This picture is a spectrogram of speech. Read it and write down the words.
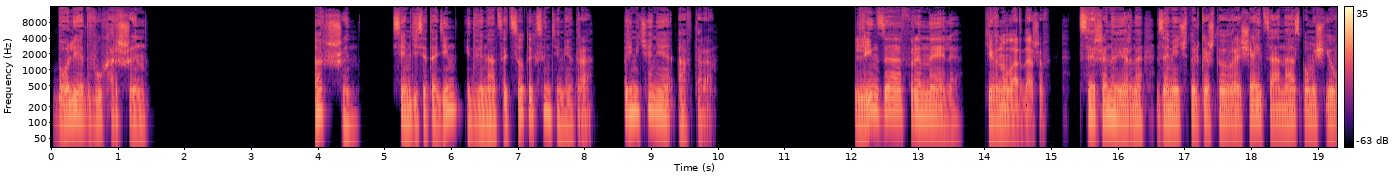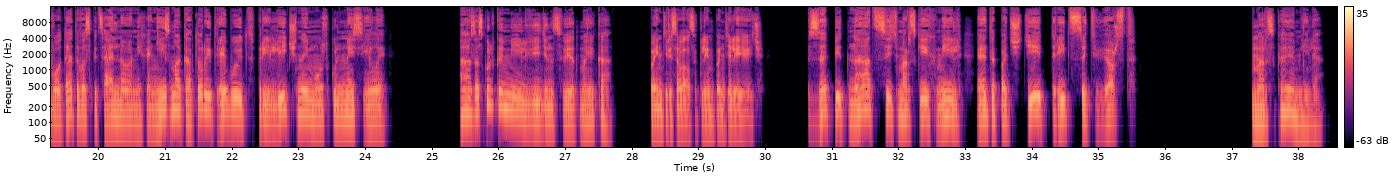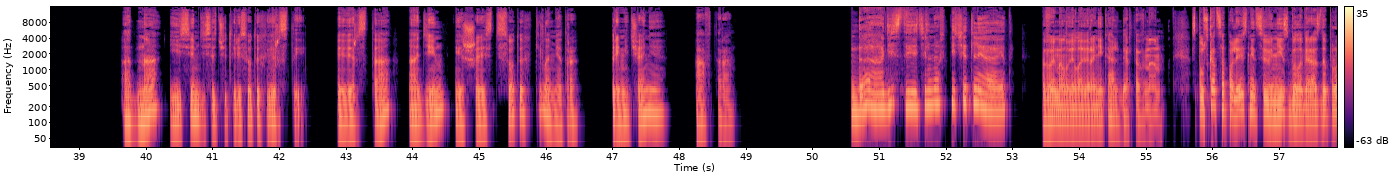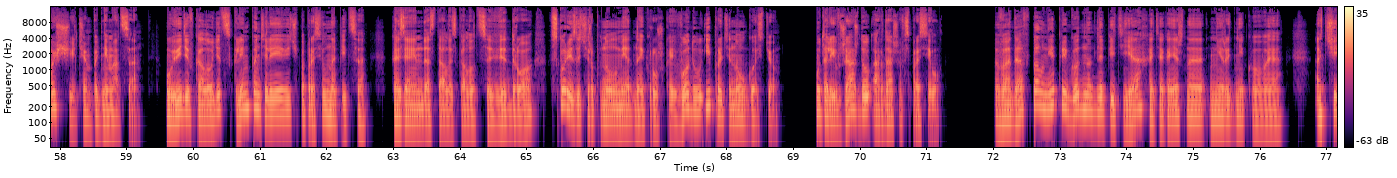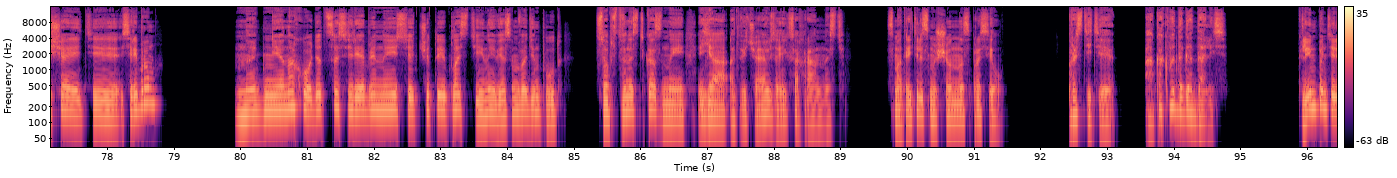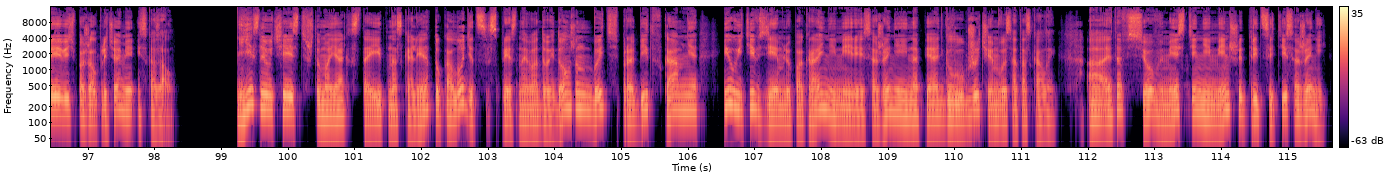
более двух аршин. Аршин. 71,12 сантиметра. Примечание автора. «Линза Френеля», — кивнул Ардашев. «Совершенно верно. Замечу только, что вращается она с помощью вот этого специального механизма, который требует приличной мускульной силы». «А за сколько миль виден свет маяка?» — поинтересовался Клим Пантелеевич. «За пятнадцать морских миль. Это почти тридцать верст». Морская миля. 1,74 версты. Верста 1,6 километра. Примечание автора. «Да, действительно впечатляет», — вымолвила Вероника Альбертовна. Спускаться по лестнице вниз было гораздо проще, чем подниматься. Увидев колодец, Клим Пантелеевич попросил напиться. Хозяин достал из колодца ведро, вскоре зачерпнул медной кружкой воду и протянул гостю. Утолив жажду, Ардашев спросил. «Вода вполне пригодна для питья, хотя, конечно, не родниковая. Очищаете серебром?» «На дне находятся серебряные сетчатые пластины весом в один пуд. Собственность казны. Я отвечаю за их сохранность». Смотритель смущенно спросил. «Простите, а как вы догадались?» Клим Пантелеевич пожал плечами и сказал. Если учесть, что маяк стоит на скале, то колодец с пресной водой должен быть пробит в камне и уйти в землю, по крайней мере, сажений на пять глубже, чем высота скалы. А это все вместе не меньше 30 сажений.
